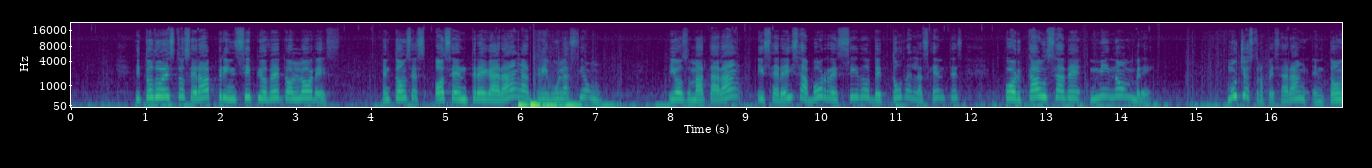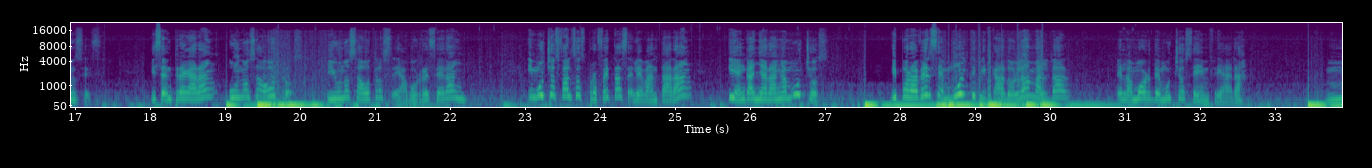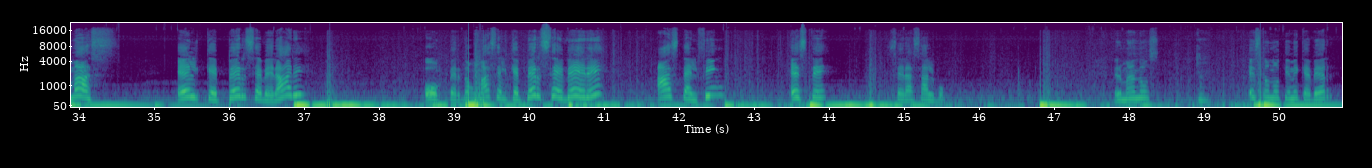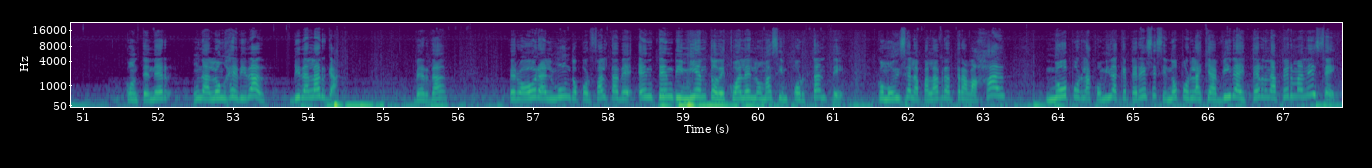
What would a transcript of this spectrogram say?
Y todo esto será principio de dolores. Entonces os entregarán a tribulación y os matarán y seréis aborrecidos de todas las gentes por causa de mi nombre. Muchos tropezarán entonces y se entregarán unos a otros y unos a otros se aborrecerán. Y muchos falsos profetas se levantarán y engañarán a muchos. Y por haberse multiplicado la maldad, el amor de muchos se enfriará. Más el que perseverare, o perdón, más el que persevere hasta el fin, este será salvo. Hermanos, esto no tiene que ver con tener una longevidad, vida larga, ¿verdad? Pero ahora el mundo, por falta de entendimiento de cuál es lo más importante, como dice la palabra, trabajar no por la comida que perece, sino por la que a vida eterna permanece.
